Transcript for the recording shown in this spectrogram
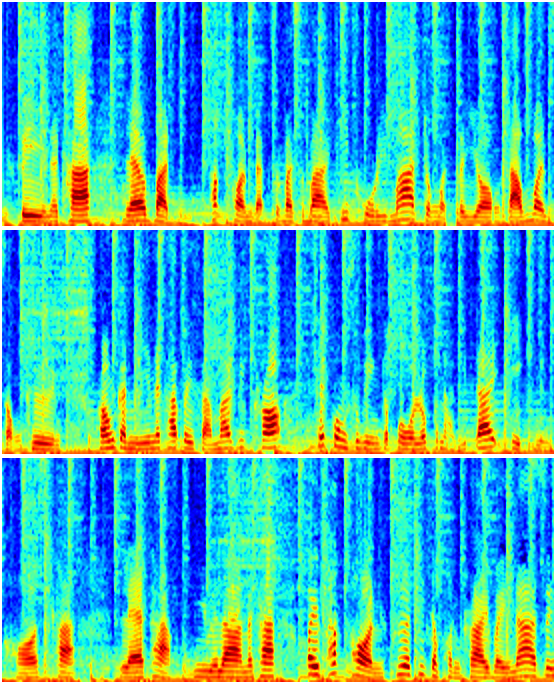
1 ปีนะคะ และบัตรพักผ่อนแบบสบายๆ ที่ภูริมาศจังหวัดระยอง 3 วัน 2 คืน พร้อมกันนี้นะคะไปสามารถวิเคราะห์ เช็ควงสวิงกับโปรลบขนาดฮิตได้อีก 1 คอร์สค่ะ และถ้ามีเวลานะคะ ไปพักผ่อนเพื่อที่จะผ่อนคลายใบหน้า ซึ่ง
